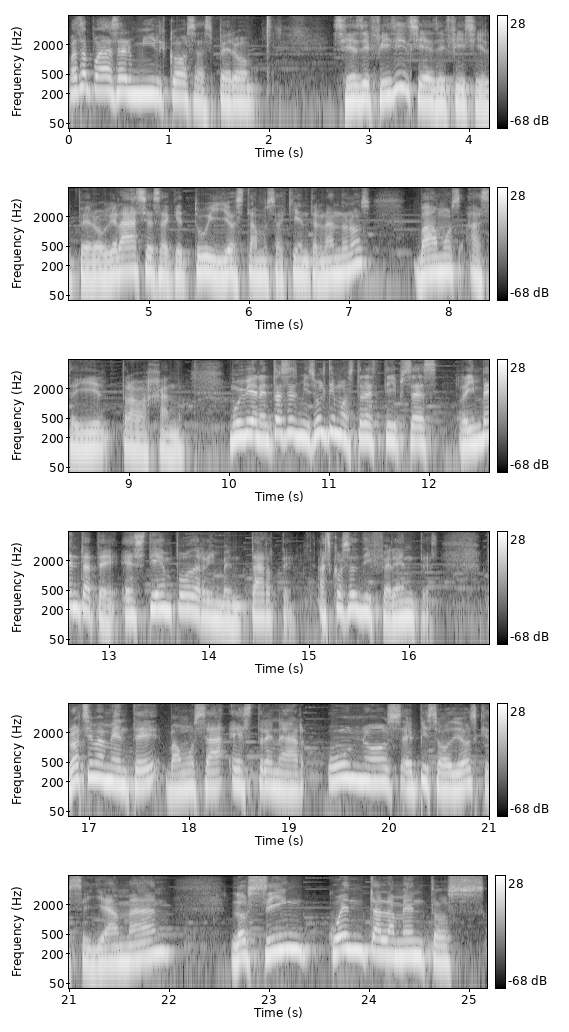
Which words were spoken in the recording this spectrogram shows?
vas a poder hacer mil cosas, pero si es difícil, si es difícil, pero gracias a que tú y yo estamos aquí entrenándonos, vamos a seguir trabajando. Muy bien, entonces mis últimos tres tips es reinvéntate, es tiempo de reinventarte, haz cosas diferentes. Próximamente vamos a estrenar unos episodios que se llaman los 50 lamentos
